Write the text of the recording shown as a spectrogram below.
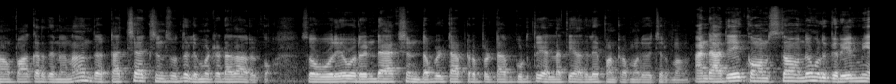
நான் பார்க்குறது என்னென்னா இந்த டச் ஆக்ஷன்ஸ் வந்து லிமிட்டடாக தான் இருக்கும். ஸோ ஒரே ஒரு ரெண்டு action double tap triple tap கொடுத்து எல்லாத்தையும் அதிலே பண்ணுற மாதிரி வச்சுருப்பாங்க. அண்ட் அதே கான்ஸ் தான் வந்து உங்களுக்கு ரியல்மி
